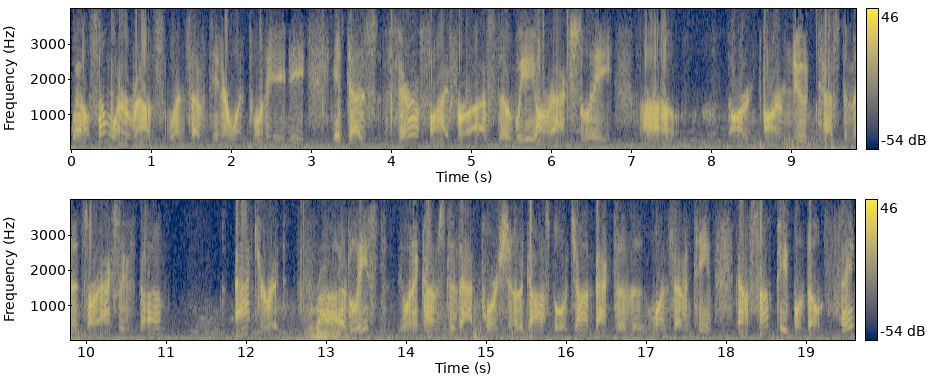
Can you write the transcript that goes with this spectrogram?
well somewhere around 117 or 120 AD, it does verify for us that we are actually uh, our our New Testaments are actually uh, accurate. Right. Uh, at least when it comes to that portion of the Gospel of John, back to the 117. Now, some people don't think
